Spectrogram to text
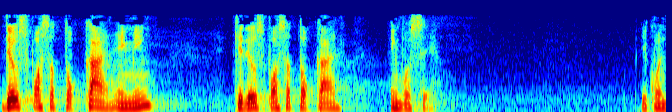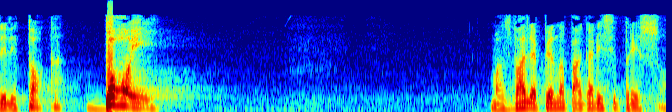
Deus possa tocar em mim, que Deus possa tocar em você. E quando Ele toca, dói. Mas vale a pena pagar esse preço,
